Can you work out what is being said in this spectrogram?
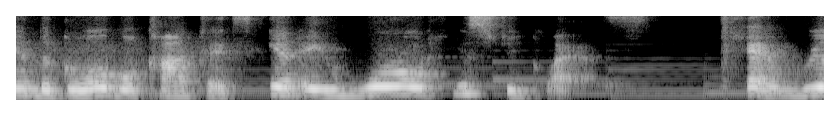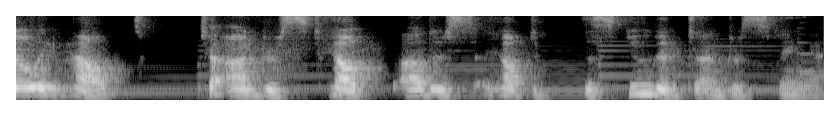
in the global context in a world history class that really helped to under, help others, help the student to understand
